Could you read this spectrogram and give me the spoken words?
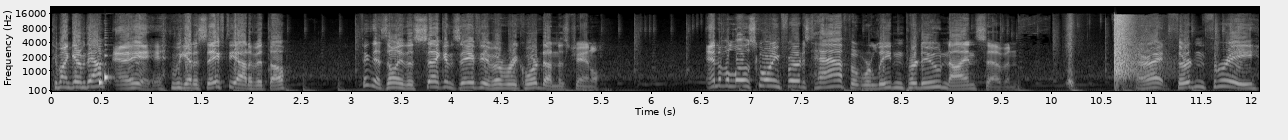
Come on, get him down. Hey, we got a safety out of it, though. I think that's only the second safety I've ever recorded on this channel. End of a low-scoring first half, but we're leading Purdue 9-7. All right, third and three.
